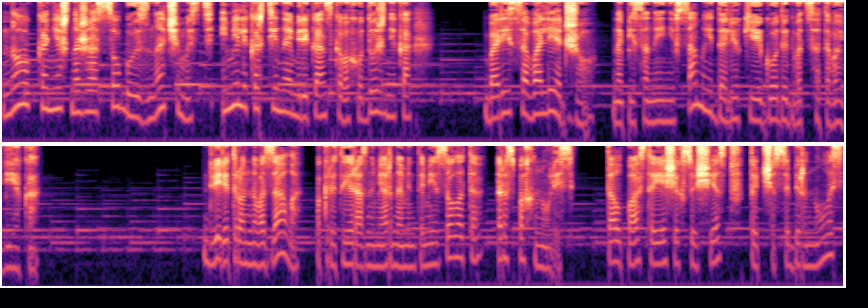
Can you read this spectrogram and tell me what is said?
Но, конечно же, особую значимость имели картины американского художника Бориса Валеджо, написанные не в самые далекие годы XX века. Двери тронного зала, покрытые разными орнаментами из золота, распахнулись. Толпа стоящих существ тотчас обернулась.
